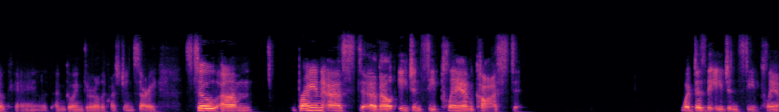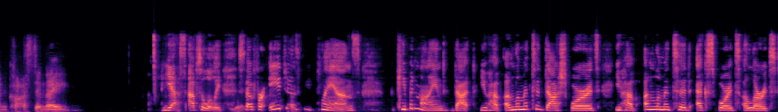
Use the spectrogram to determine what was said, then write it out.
okay, I'm going through all the questions. Sorry. So um, Brian asked about agency plan cost what does the agency plan cost? And I Yes, absolutely. Yeah. So for agency plans, keep in mind that you have unlimited dashboards, you have unlimited exports, alerts.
